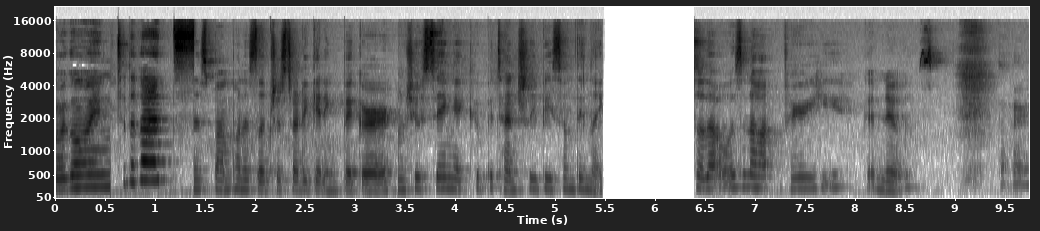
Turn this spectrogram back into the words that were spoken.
We're going to the vets. This bump on his lip just started getting bigger. Um, she was saying it could potentially be something like so that was not very good news. Sorry.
